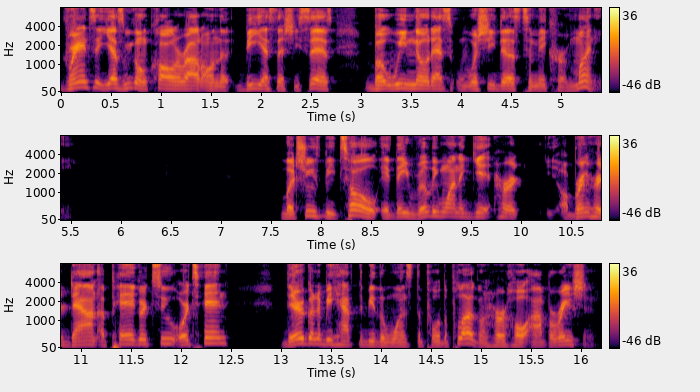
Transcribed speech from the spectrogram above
Granted, yes, we're gonna call her out on the BS that she says, but we know that's what she does to make her money. But truth be told, if they really want to get her or bring her down a peg or two or 10, they're going to be have to be the ones to pull the plug on her whole operation.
